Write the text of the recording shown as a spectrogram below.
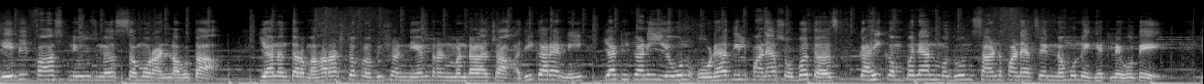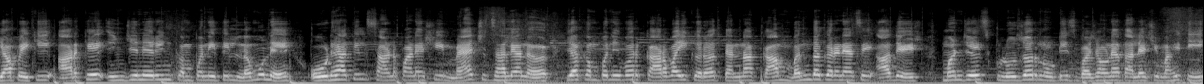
एबी फास्ट न्यूजनं समोर आणला होता. यानंतर महाराष्ट्र प्रदूषण नियंत्रण मंडळाच्या अधिकाऱ्यांनी या ठिकाणी येऊन ओढ्यातील पाण्यासोबतच काही कंपन्यांमधून सांडपाण्याचे नमुने घेतले होते. यापैकी आर के इंजिनिअरिंग कंपनीतील नमुने ओढ्यातील सांडपाण्याशी मॅच झाल्यानं या कंपनीवर कारवाई करत त्यांना काम बंद करण्याचे आदेश म्हणजेच क्लोजर नोटीस बजावण्यात आल्याची माहिती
